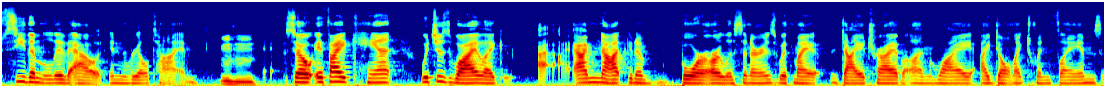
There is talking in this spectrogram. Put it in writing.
see them live out in real time. hmm So if I can't, which is why like I, I'm not gonna bore our listeners with my diatribe on why I don't like twin flames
